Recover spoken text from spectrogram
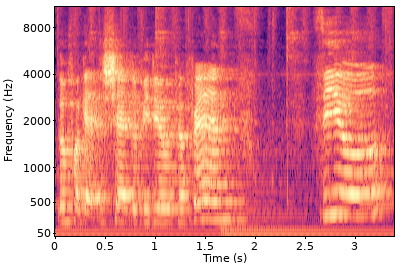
Don't forget to share the video with your friends. See you!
